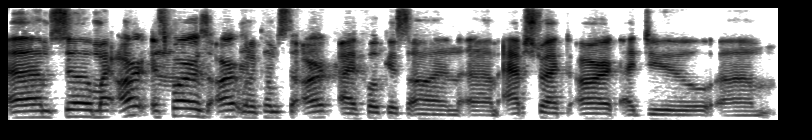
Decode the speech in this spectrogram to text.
Um, so my art, as far as art, when it comes to art, I focus on um, abstract art. I do um,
